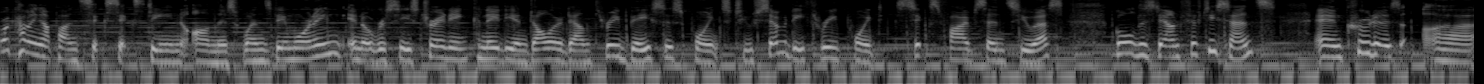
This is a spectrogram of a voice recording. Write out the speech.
We're coming up on 616 on this Wednesday morning. In overseas trading, Canadian dollar down 3 basis points to 73.65 cents US. Gold is down 50 cents, and crude is uh,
